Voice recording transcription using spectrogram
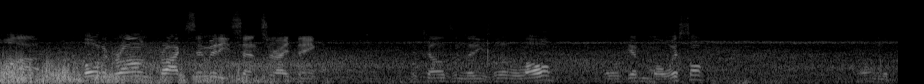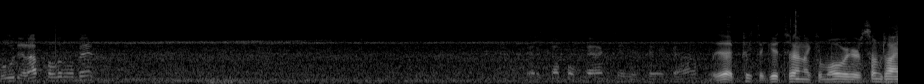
Oh, uh, low to ground proximity sensor, I think. It tells him that he's a little low. It'll give him a whistle. Tell him to boot it up a little bit. Got a couple packs in. Yeah, I picked a good time to come over here. Sometimes.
